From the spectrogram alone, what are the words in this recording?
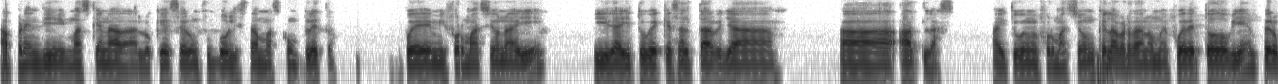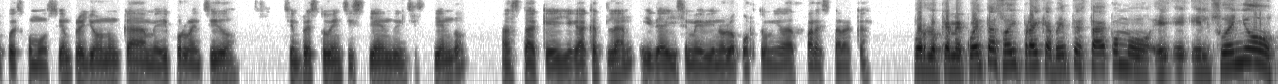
aprendí más que nada lo que es ser un futbolista más completo. Fue mi formación ahí y de ahí tuve que saltar ya a Atlas ahí tuve mi formación que la verdad no me fue de todo bien, pero pues como siempre yo nunca me di por vencido, siempre estuve insistiendo, insistiendo hasta que llegué a Catlán y de ahí se me vino la oportunidad para estar acá. Por lo que me cuentas hoy prácticamente está como eh, eh, el sueño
